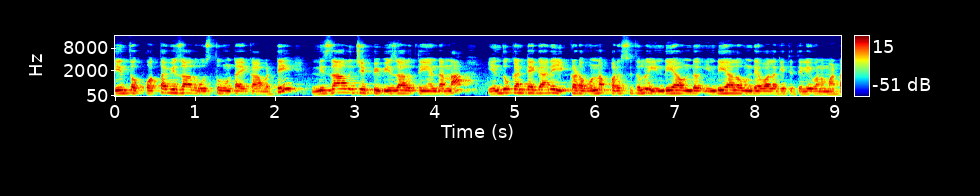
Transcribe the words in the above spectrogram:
దీంతో కొత్త వీసాలు వస్తూ ఉంటాయి కాబట్టి నిజాలు చెప్పి వీసాలు తీయండి అన్న. ఎందుకంటే కానీ ఇక్కడ ఉన్న పరిస్థితులు ఇండియా ఉండే ఇండియాలో ఉండే వాళ్ళకైతే తెలియవు అనమాట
